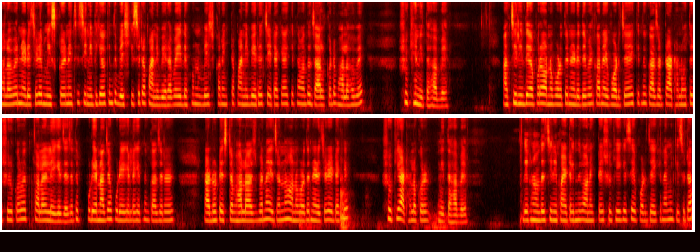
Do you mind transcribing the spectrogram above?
ভালোভাবে নেড়ে চেড়ে মিক্স করে নিচ্ছি। চিনি থেকেও কিন্তু বেশ কিছুটা পানি বের হবে। এই দেখুন, বেশ খানিকটা পানি বের হচ্ছে এটাকে কিন্তু আমাদের জাল করে ভালোভাবে শুকিয়ে নিতে হবে। আর চিনি দেওয়ার পরে অনবরত নেড়ে দেবেন, কারণ এই পর্যায়ে কিন্তু গাজরটা আঠালো হতে শুরু করবে, তলায় লেগে যায়। যাতে পুড়িয়ে না যায় পুড়িয়ে গেলে কিন্তু গাজরের লাড্ডু টেস্টটা ভালো আসবে না। এই জন্য অনবরত নেড়ে চেড়ে এটাকে শুকিয়ে আঠালো করে নিতে হবে। দেখুন, আমাদের চিনি পানিটা কিন্তু অনেকটাই শুকিয়ে গেছে। এ পর্যায়ে এখানে আমি কিছুটা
